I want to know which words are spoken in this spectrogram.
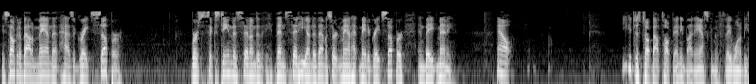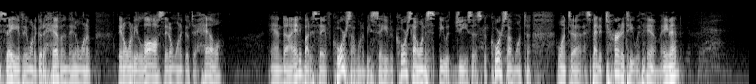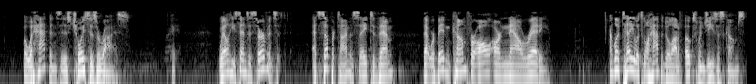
He's talking about a man that has a great supper. Verse 16, this said unto, then said he unto them, a certain man had made a great supper and bade many. Now, you could just talk about talk to anybody, ask them if they want to be saved, they want to go to heaven, they don't want to, they don't want to be lost, they don't want to go to hell. And uh, anybody say, of course I want to be saved, of course I want to be with Jesus, of course I want to want to spend eternity with Him. Amen? But what happens is choices arise. Well, He sends His servants at supper time and say to them, that were bidden come, for all are now ready. I'm going to tell you what's going to happen to a lot of folks when Jesus comes.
